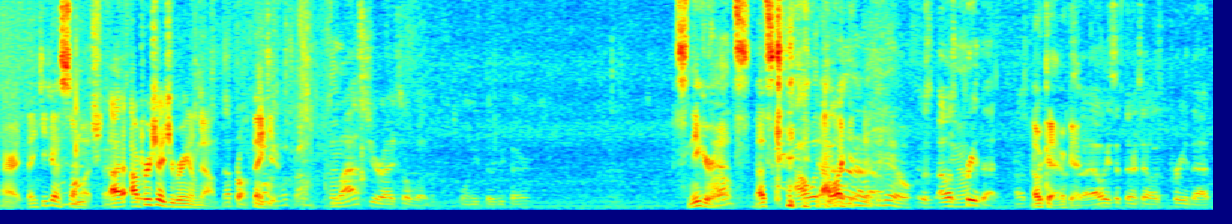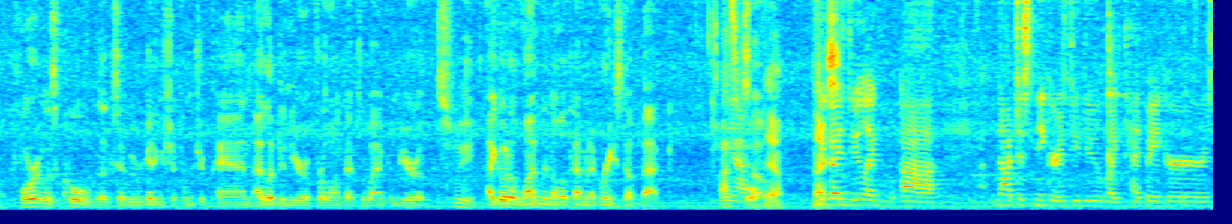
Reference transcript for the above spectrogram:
All right, thank you guys so much. I, I appreciate you bringing them down. No problem. Thank Yeah, you. no problem. Last year I sold what, 20, 30 pairs? Sneakerheads. That's Out with I like no, it. no, no. It was, I was you know? pre that. I was pre Okay, that. okay. So I always sit there and say I was pre that. Before it was cool, like I said, we were getting shit from Japan. I lived in Europe for a long time, so buying from Europe. Sweet. I go to London all the time and I bring stuff back. That's Yeah. cool. Yeah, Do nice. you guys do like uh, not just sneakers? Do you do like Ted Baker's,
